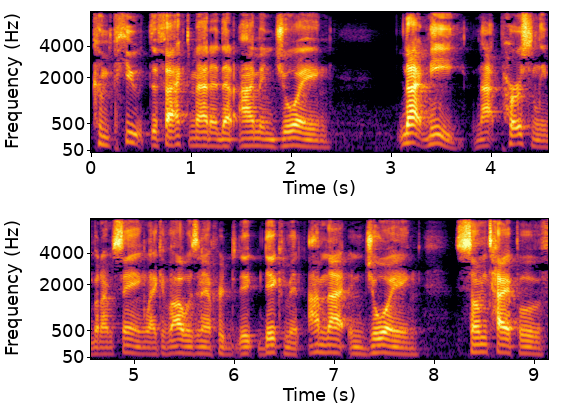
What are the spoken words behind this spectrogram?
compute the fact matter that I'm enjoying, not me, not personally, but I'm saying, like, if I was in that predicament, I'm not enjoying some type of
